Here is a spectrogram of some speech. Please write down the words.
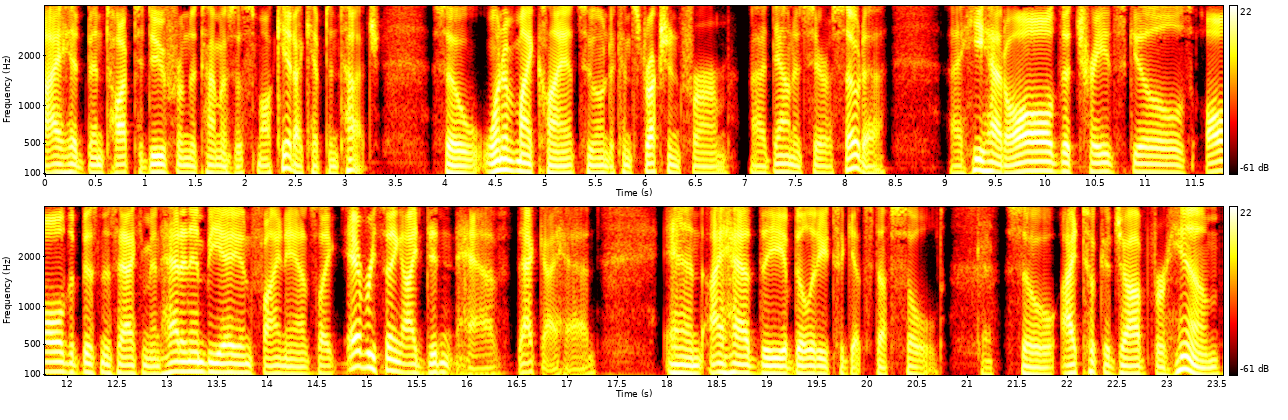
I had been taught to do from the time I was a small kid, I kept in touch. So one of my clients who owned a construction firm uh, down in Sarasota, uh, he had all the trade skills, all the business acumen, had an MBA in finance, like everything I didn't have, that guy had. And I had the ability to get stuff sold. Okay. So I took a job for him,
